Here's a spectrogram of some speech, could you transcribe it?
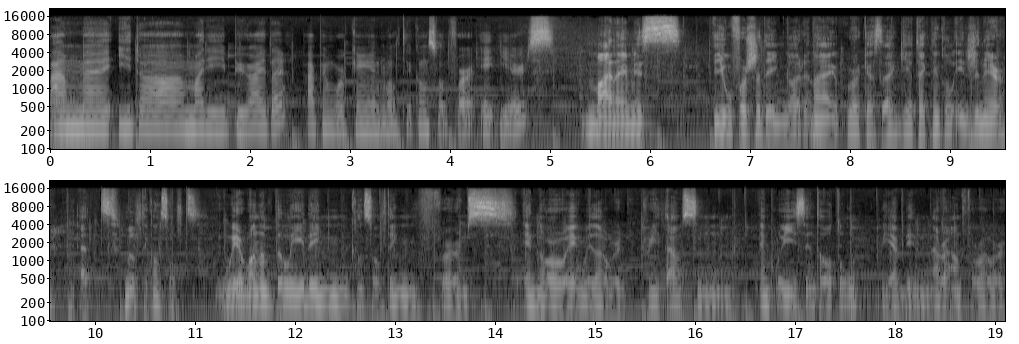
I'm uh, Ida Marie Bueide. I've been working in Multiconsult for eight years. My name is Jo Forseth Ingar and I work as a geotechnical engineer at Multiconsult. We're one of the leading consulting firms in Norway with over 3,000 employees in total. We have been around for over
